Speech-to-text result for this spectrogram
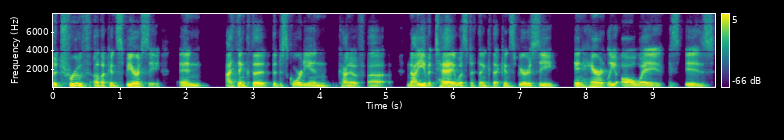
the truth of a conspiracy. And I think the the Discordian kind of uh, naivete was to think that conspiracy inherently always is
